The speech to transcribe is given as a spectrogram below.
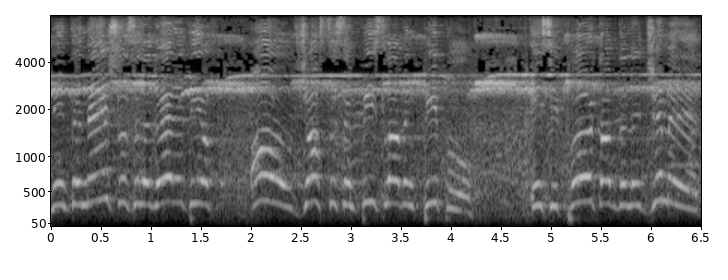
the international solidarity of all justice and peace-loving people in support of the legitimate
